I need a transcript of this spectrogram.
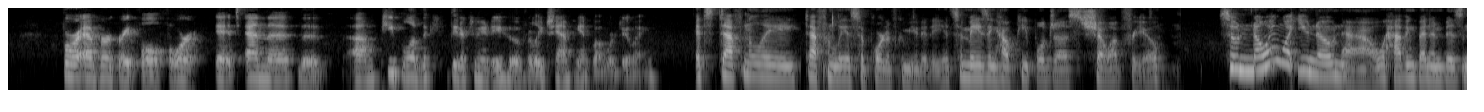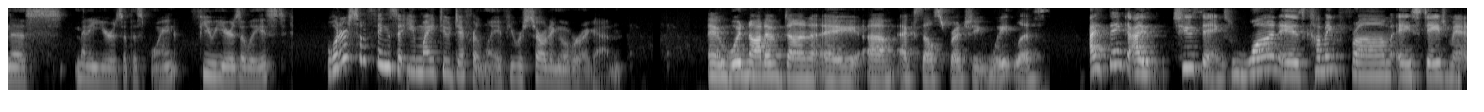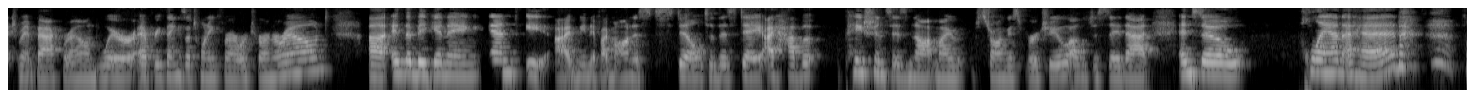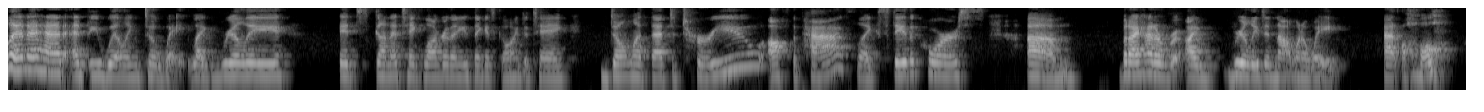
forever grateful for it and the the um, people of the theater community who have really championed what we're doing. It's definitely, definitely a supportive community. It's amazing how people just show up for you. So, knowing what you know now, having been in business many years at this point, few years at least, what are some things that you might do differently if you were starting over again? I would not have done a um, Excel spreadsheet waitlist. I think I two things. One is coming from a stage management background where everything's a 24 hour turnaround. Uh, in the beginning, and I mean, if I'm honest, still to this day, I have a patience is not my strongest virtue. I'll just say that. And so plan ahead, plan ahead and be willing to wait. Like, really, it's to take longer than you think it's going to take. Don't let that deter you off the path. Like, stay the course. Um, but I had a, I really did not want to wait at all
